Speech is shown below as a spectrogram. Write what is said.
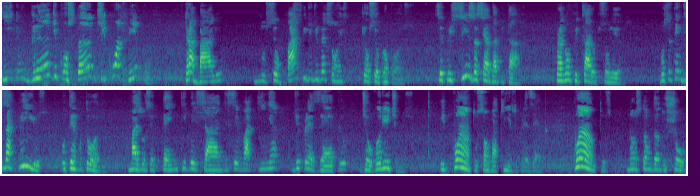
e um grande constante com afinco. Trabalho no seu parque de diversões, que é o seu propósito. Você precisa se adaptar para não ficar obsoleto. Você tem desafios o tempo todo. Mas você tem que deixar de ser vaquinha de presépio de algoritmos. E quantos são vaquinhas de presépio? Quantos não estão dando show?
